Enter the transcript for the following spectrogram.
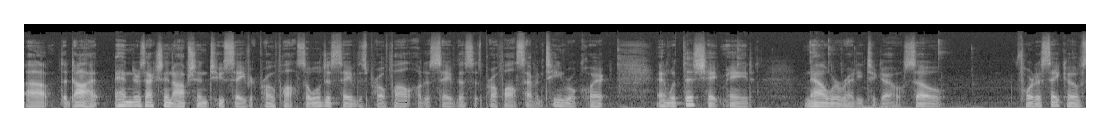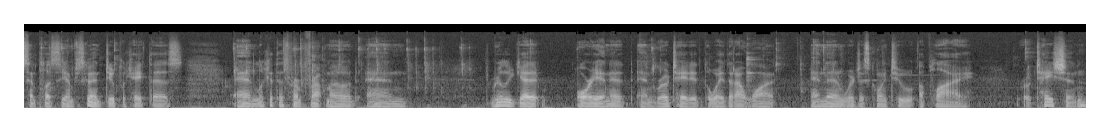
uh, the dot. And there's actually an option to save your profile. So we'll just save this profile. I'll just save this as profile 17 real quick. And with this shape made, now we're ready to go. So for the sake of simplicity, I'm just going to duplicate this and look at this from front mode and really get it oriented and rotated the way that I want. And then we're just going to apply rotation.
